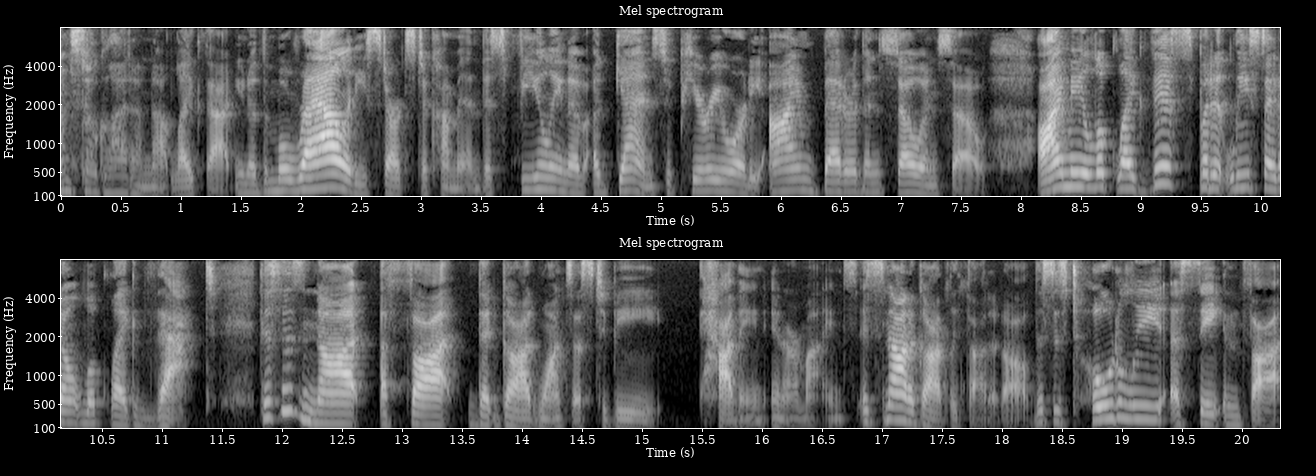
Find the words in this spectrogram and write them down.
I'm so glad I'm not like that. You know, the morality starts to come in. This feeling of, again, superiority. I'm better than so and so. I may look like this, but at least I don't look like that. This is not a thought that God wants us to be having in our minds. It's not a godly thought at all. This is totally a Satan thought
